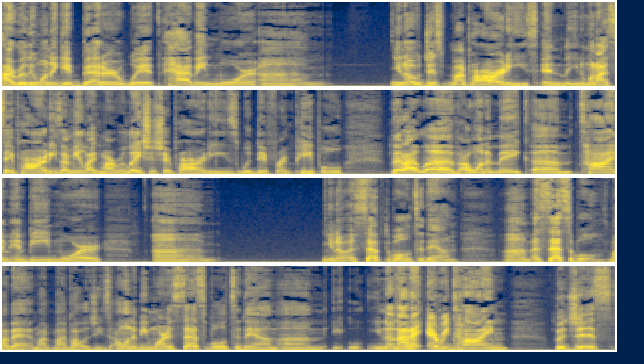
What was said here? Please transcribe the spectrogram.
I really want to get better with having more um, you know, just my priorities. And, you know, when I say priorities, I mean like my relationship priorities with different people that I love. I want to make um, time and be more, um, you know, acceptable to them. Um, accessible. My bad. My, my apologies. I want to be more accessible to them. Um, you know, not at every time, but just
